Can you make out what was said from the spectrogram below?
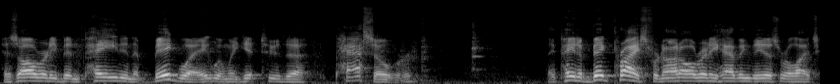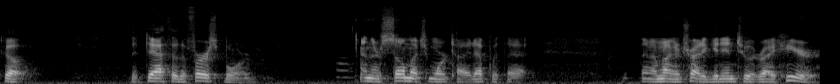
has already been paid in a big way when we get to the Passover. They paid a big price for not already having the Israelites go the death of the firstborn. And there's so much more tied up with that. And I'm not going to try to get into it right here.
